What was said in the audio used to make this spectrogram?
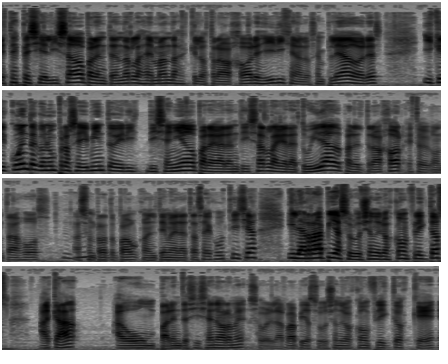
que está especializado para entender las demandas que los trabajadores dirigen a los empleadores y que cuenta con un procedimiento diseñado para garantizar la gratuidad para el trabajador, esto que contabas vos hace un rato, Pau, con el tema de la tasa de justicia, y la rápida solución de los conflictos. Acá hago un paréntesis enorme sobre la rápida solución de los conflictos que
